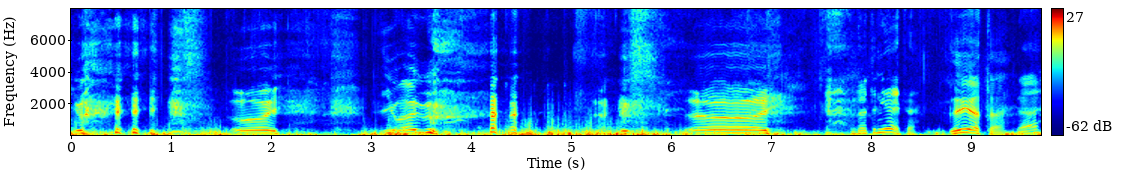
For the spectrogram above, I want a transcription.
Ой, не могу. Ой. Да это не это. Да это. Да?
